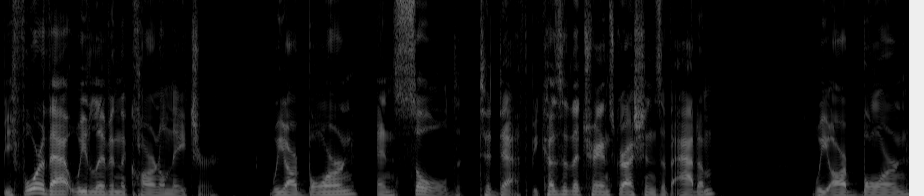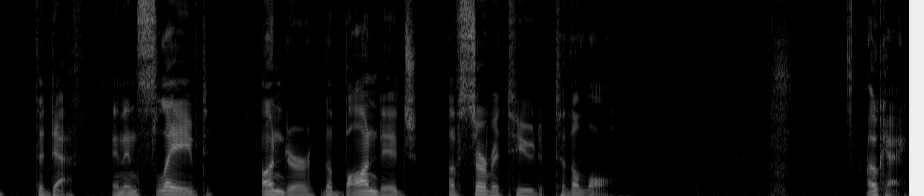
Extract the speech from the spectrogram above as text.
Before that, we live in the carnal nature. We are born and sold to death. Because of the transgressions of Adam, we are born to death and enslaved under the bondage of servitude to the law. Okay,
